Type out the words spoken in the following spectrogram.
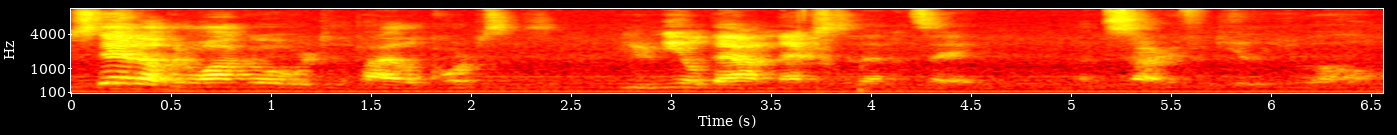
You stand up and walk over to the pile of corpses. You kneel down next to them and say, I'm sorry for killing you all.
